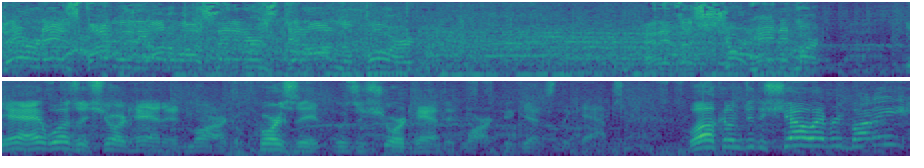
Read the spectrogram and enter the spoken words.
There it is. Finally, the Ottawa Senators get on the board. And it's a short-handed mark. Yeah, it was a short-handed mark. Of course, it was a short-handed mark against the Caps. Welcome to the show, everybody.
